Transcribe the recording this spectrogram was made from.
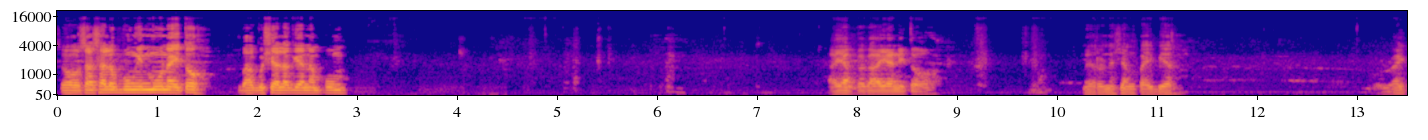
So, sasalubungin muna ito bago siya lagyan ng pum. Ayan, kagaya nito. Meron na siyang fiber. Alright.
